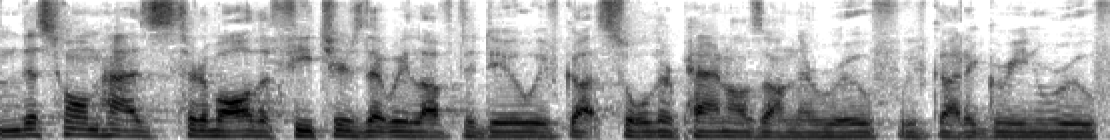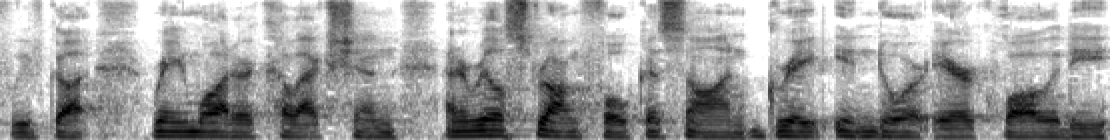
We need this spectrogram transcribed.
This home has sort of all the features that we love to do. We've got solar panels on the roof, we've got a green roof, we've got rainwater collection, and a real strong focus on great indoor air quality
